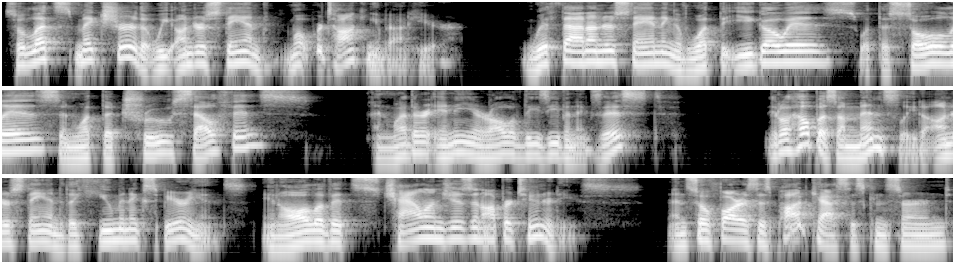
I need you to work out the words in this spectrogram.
So let's make sure that we understand what we're talking about here. With that understanding of what the ego is, what the soul is, and what the true self is, and whether any or all of these even exist, it'll help us immensely to understand the human experience in all of its challenges and opportunities. And so far as this podcast is concerned,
